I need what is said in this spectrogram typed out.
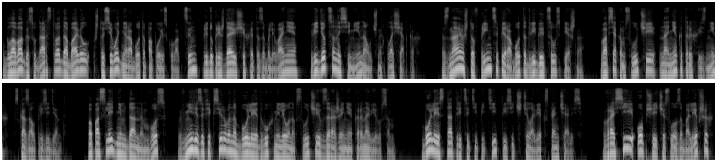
Глава государства добавил, что сегодня работа по поиску вакцин, предупреждающих это заболевание, ведется на семи научных площадках. Знаю, что в принципе работа двигается успешно, во всяком случае на некоторых из них, сказал президент. По последним данным ВОЗ, в мире зафиксировано более 2 миллионов случаев заражения коронавирусом, более 135 тысяч человек скончались. В России общее число заболевших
